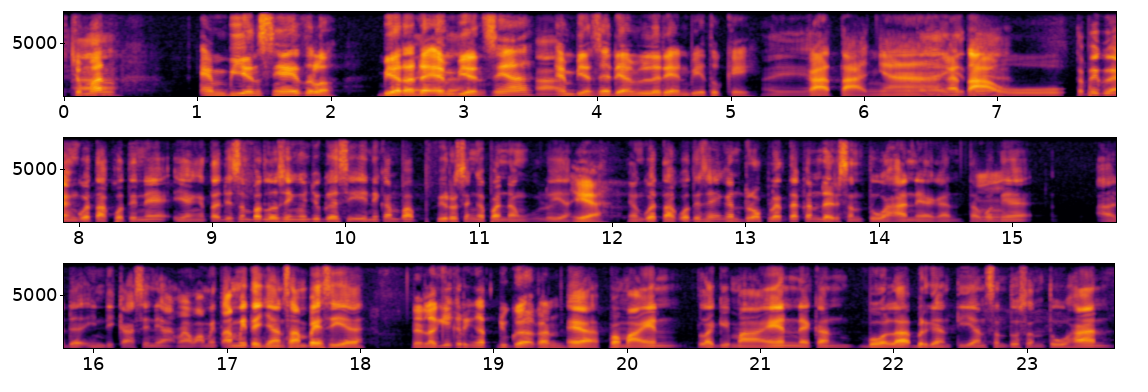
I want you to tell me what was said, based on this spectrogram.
Cuman Ah. ambience-nya itu loh, biar ada Ambience-nya. Ah. ambience-nya diambil dari NBA 2K. Iya. Katanya, nggak gitu ya. tahu. Tapi gue yang gue takutinnya yang tadi sempat lo singgung juga sih ini kan pak virusnya nggak pandang bulu ya. Iya. Yang gue takutin sih kan dropletnya kan dari sentuhan ya kan. Takutnya Hmm. ada indikasi nih, ya, amit-amit ya jangan sampai sih ya. Dan lagi keringat juga kan. Ya pemain lagi main ya kan bola bergantian sentuh-sentuhan.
